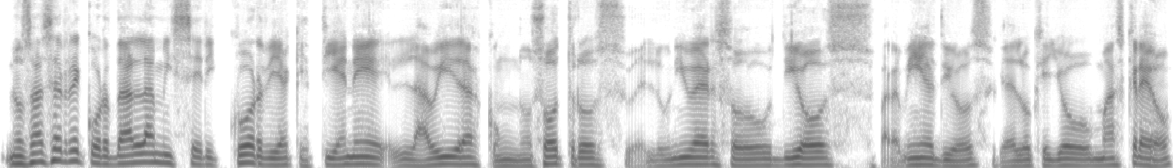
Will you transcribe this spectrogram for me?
nos hace recordar la misericordia que tiene la vida con nosotros, el universo, Dios, para mí es Dios, que es lo que yo más creo,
